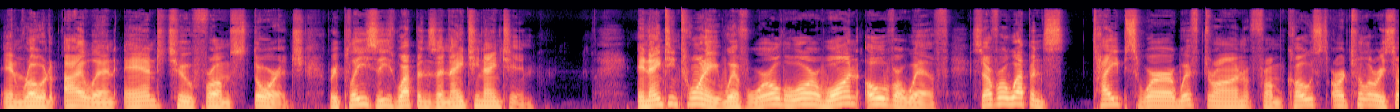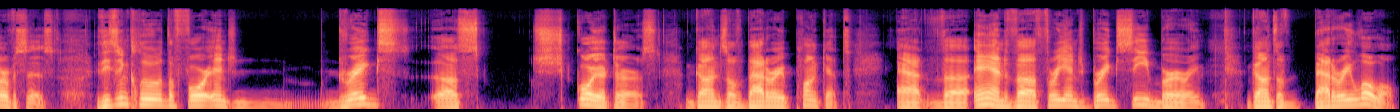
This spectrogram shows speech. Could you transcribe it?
in Rhode Island and two from storage, replaced these weapons in 1919. In 1920, with World War I over with, several weapons types were withdrawn from coast artillery services. These include the 4 inch Driggs uh, guns of Battery Plunkett, at the and the 3-inch Driggs-Seabury, guns of Battery Lowell.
